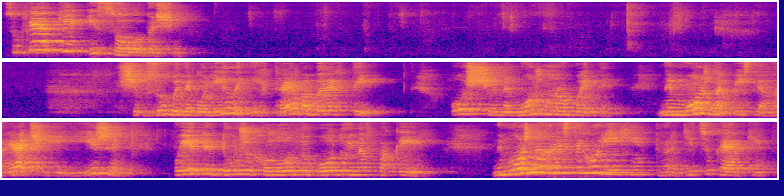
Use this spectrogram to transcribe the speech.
цукерки і солодощі. Щоб зуби не боліли, їх треба берегти. Ось що не можна робити. Не можна після гарячої їжі пити дуже холодну воду і навпаки. Не можна гризти горіхи, тверді цукерки.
